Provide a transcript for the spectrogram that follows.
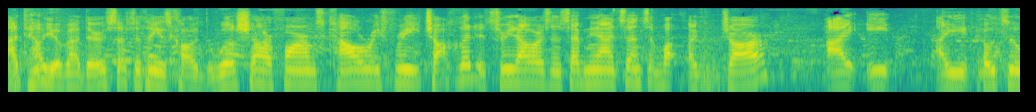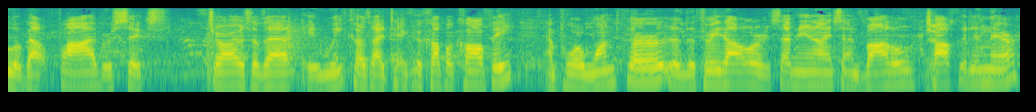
I tell you about there is such a thing as called Wilshire Farms calorie-free chocolate. It's three dollars and seventy-nine cents a, a jar. I eat I eat go through about five or six jars of that a week because I take a cup of coffee and pour one third of the three dollar and seventy-nine cent bottle chocolate in there,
